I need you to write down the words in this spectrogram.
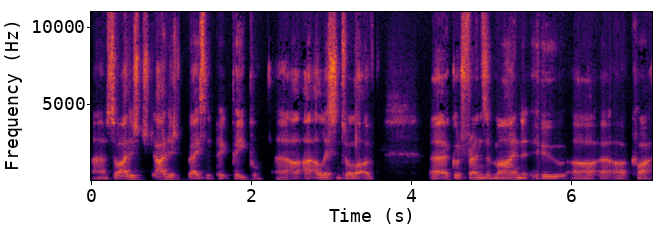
Uh, so I just I just basically pick people. Uh, I, I, listen to a lot of uh, good friends of mine who are, are quite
